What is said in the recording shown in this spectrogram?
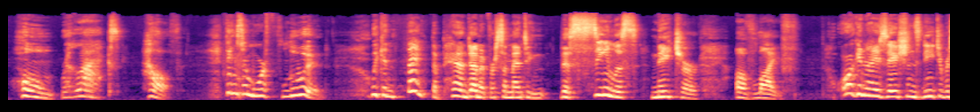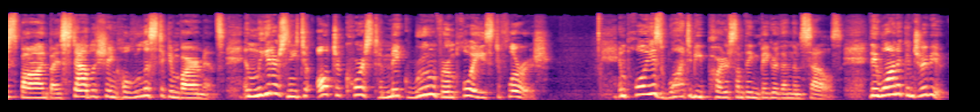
home, relax, health. Things are more fluid. We can thank the pandemic for cementing this seamless nature of life. Organizations need to respond by establishing holistic environments, and leaders need to alter course to make room for employees to flourish. Employees want to be part of something bigger than themselves. They want to contribute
